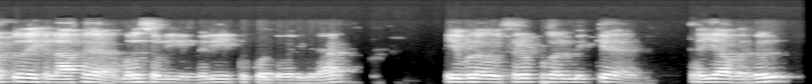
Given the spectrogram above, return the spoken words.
கட்டுரைகளாக முரசொலியில் வெளியிட்டு கொண்டு வருகிறார். இவ்வளவு சிறப்புகள் மிக்க ஐயா அவர்கள்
